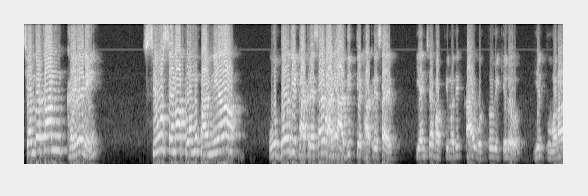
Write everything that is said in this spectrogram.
चंद्रकांत खैरेने शिवसेना प्रमुख माननीय उद्धवजी ठाकरे साहेब आणि आदित्य ठाकरे साहेब यांच्या बाबतीमध्ये काय वक्तव्य केलं हे तुम्हाला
